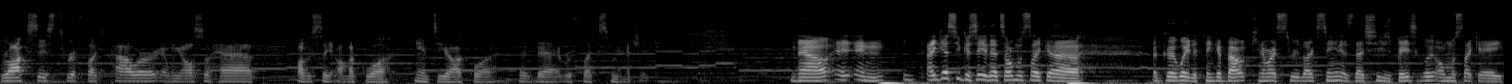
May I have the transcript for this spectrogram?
Roxas to reflect power, and we also have obviously Aqua, Anti-Aqua, that reflects magic. Now, and I guess you could say that's almost like a a good way to think about Kingdom Hearts 3 Larxene is that she's basically almost like a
